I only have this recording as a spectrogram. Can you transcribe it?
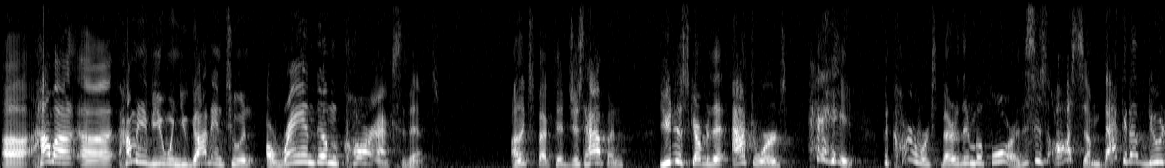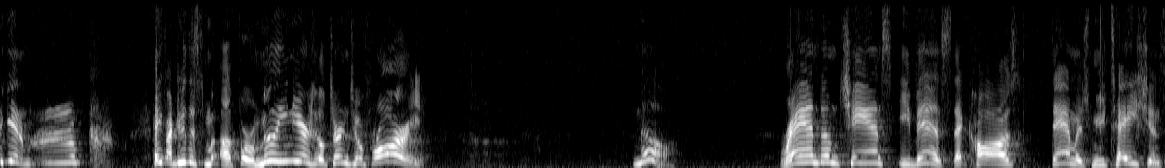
Uh, how about uh, how many of you, when you got into an, a random car accident, unexpected, just happened, you discovered that afterwards, hey, the car works better than before. This is awesome. Back it up, do it again. Hey, if I do this uh, for a million years, it'll turn into a Ferrari. No. Random chance events that cause damage, mutations,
